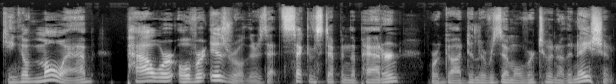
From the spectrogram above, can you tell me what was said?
king of Moab, power over Israel. There's that second step in the pattern where God delivers them over to another nation.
